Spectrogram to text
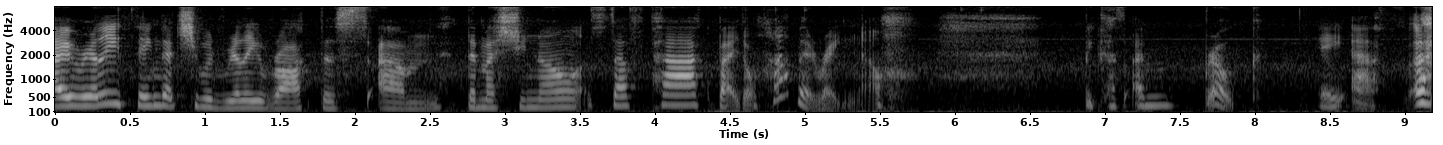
I really think that she would really rock this um the Moschino stuff pack, but I don't have it right now because I'm broke AF.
